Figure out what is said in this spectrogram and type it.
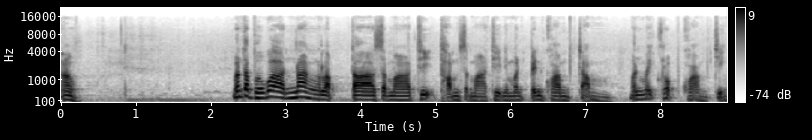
เอ้ามันถ้าเผื่อว่านั่งหลับตาสมาธิทำสมาธินี่มันเป็นความจำมันไม่ครบความจริง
